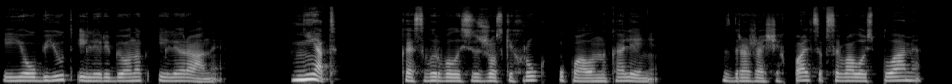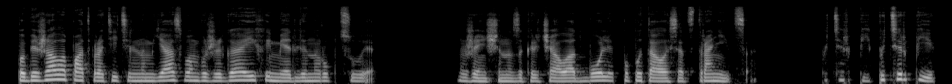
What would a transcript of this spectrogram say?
Ее убьют или ребенок, или раны. «Нет!» Кэс вырвалась из жестких рук, упала на колени. С дрожащих пальцев сорвалось пламя, побежала по отвратительным язвам, выжигая их и медленно рубцуя. Женщина закричала от боли, попыталась отстраниться. «Потерпи, потерпи»,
